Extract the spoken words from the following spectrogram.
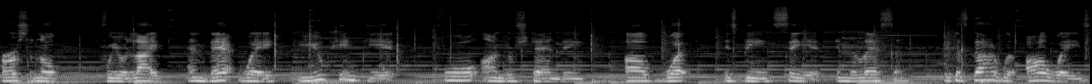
personal for your life. And that way you can get full understanding of what is being said in the lesson. Because God will always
